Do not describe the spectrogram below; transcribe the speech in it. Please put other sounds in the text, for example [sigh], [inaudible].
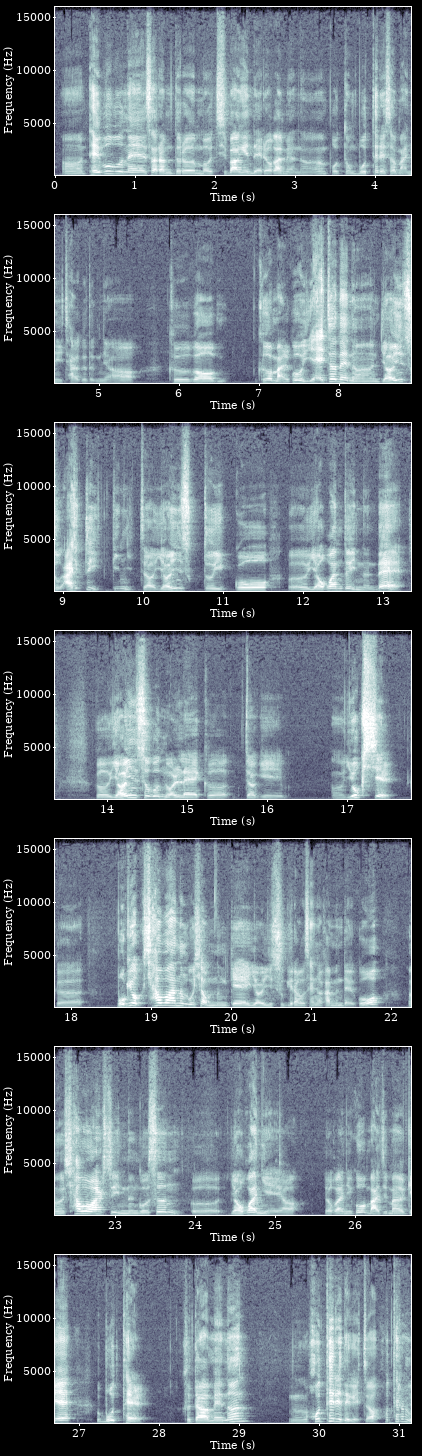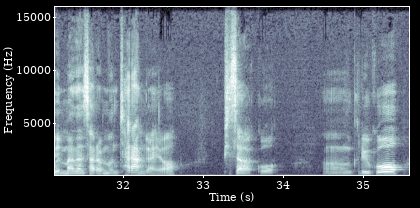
어, 대부분의 사람들은 뭐 지방에 내려가면은 보통 모텔에서 많이 자거든요. 그거 그거 말고 예전에는 여인숙 아직도 있긴 있죠. 여인숙도 있고 어, 여관도 있는데 그 여인숙은 원래 그 저기 어, 욕실 그 목욕 샤워하는 곳이 없는 게 여인숙이라고 생각하면 되고 어, 샤워할 수 있는 곳은 그 여관이에요. 여관이고 마지막에 그 모텔 그 다음에는 음, 호텔이 되겠죠. 호텔은 웬만한 사람은 잘 안 가요. 비싸갖고. 어, 그리고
